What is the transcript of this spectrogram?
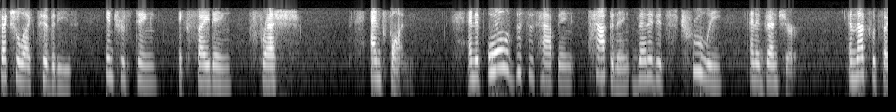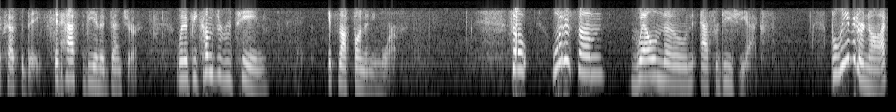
sexual activities interesting, exciting, fresh, and fun. And if all of this is happening, happening, then it is truly an adventure. And that's what sex has to be. It has to be an adventure. When it becomes a routine, it's not fun anymore. So, what are some well known aphrodisiacs? Believe it or not,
